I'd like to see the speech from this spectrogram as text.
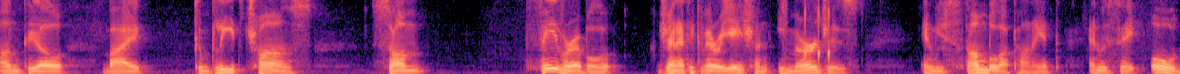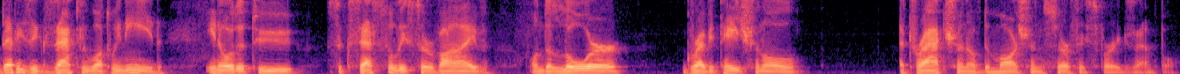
until by complete chance some favorable genetic variation emerges and we stumble upon it and we say, oh, that is exactly what we need in order to successfully survive on the lower gravitational attraction of the Martian surface, for example,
